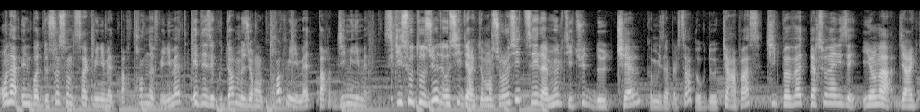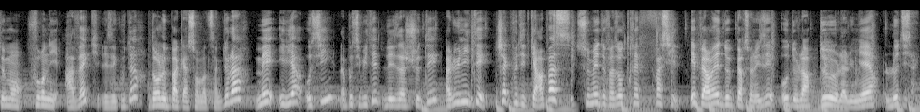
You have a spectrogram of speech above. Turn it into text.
on a une boîte de 65 mm par 39 mm et des écouteurs mesurant 30 mm par 10 mm. Ce qui saute aux yeux aussi directement sur le site, c'est la multitude de shells, comme ils appellent ça, donc de carapaces, qui peuvent être personnalisées. Il y en a directement fournis avec les écouteurs, dans le pack à 125 dollars, mais il y a aussi la possibilité de les acheter à l'unité. Chaque petite carapace se met de façon très facile et permet de personnaliser au-delà de la lumière le design.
